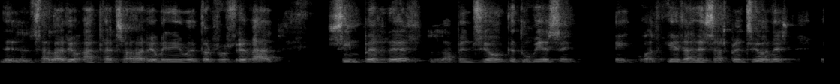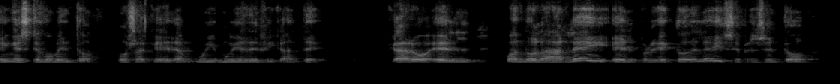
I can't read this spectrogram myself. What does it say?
del salario hasta el salario mínimo interprofesional sin perder la pensión que tuviesen en cualquiera de esas pensiones en ese momento, cosa que era muy, muy edificante. Claro, el, cuando la ley, el proyecto de ley se presentó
